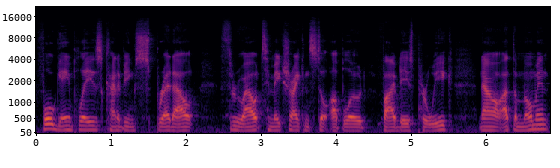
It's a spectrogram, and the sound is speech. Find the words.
full gameplays kind of being spread out throughout to make sure I can still upload five days per week. Now, at the moment,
